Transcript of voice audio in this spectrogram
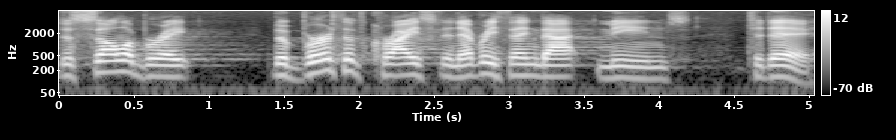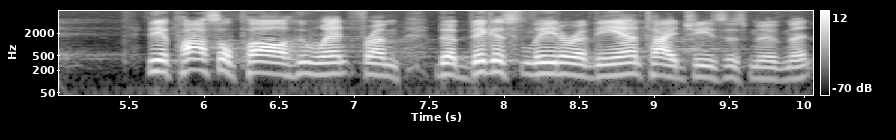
to celebrate the birth of Christ and everything that means today. The Apostle Paul, who went from the biggest leader of the anti Jesus movement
